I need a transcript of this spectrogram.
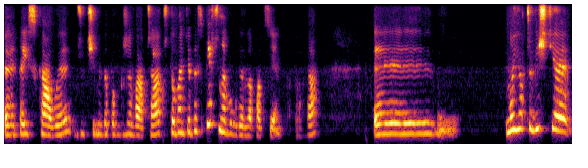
e, tej skały, wrzucimy do podgrzewacza, czy to będzie bezpieczne w ogóle dla pacjenta, prawda? E, no i oczywiście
